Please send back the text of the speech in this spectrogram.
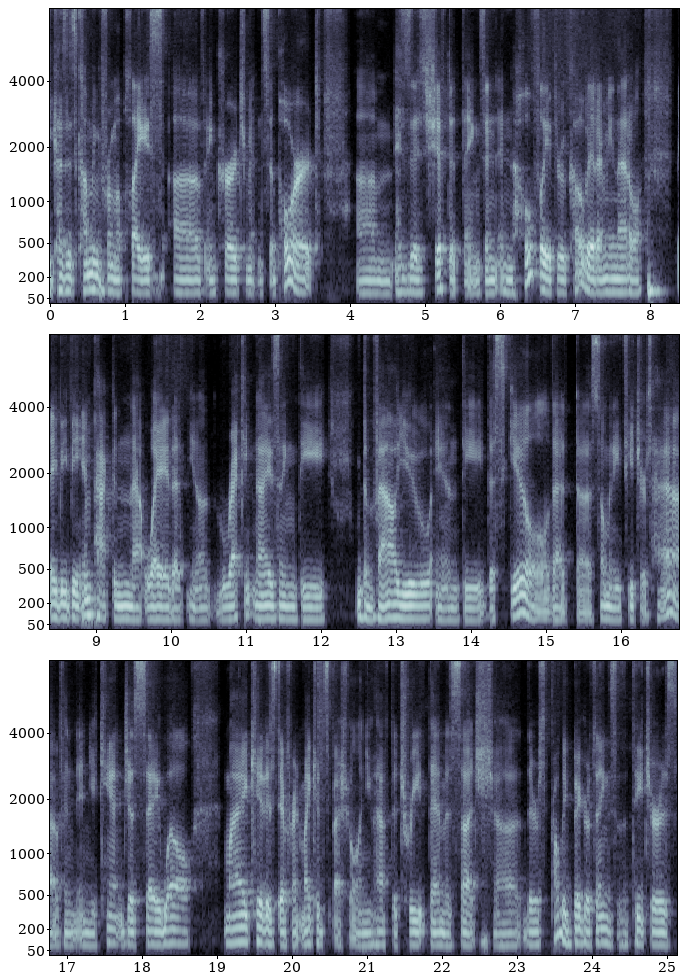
because it's coming from a place of encouragement and support um, has, has, shifted things. And and hopefully through covid i mean that'll maybe be impacted in that way that you know recognizing the the value and the the skill that uh, so many teachers have. And and you can't just say well my kid is different my kid's special and you have to treat them as such. Uh, there's probably bigger things that the teacher is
